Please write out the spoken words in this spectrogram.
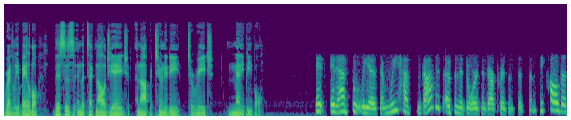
readily available. This is in the technology age an opportunity to reach many people. It it absolutely is, and we have God has opened the doors into our prison systems. He called us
